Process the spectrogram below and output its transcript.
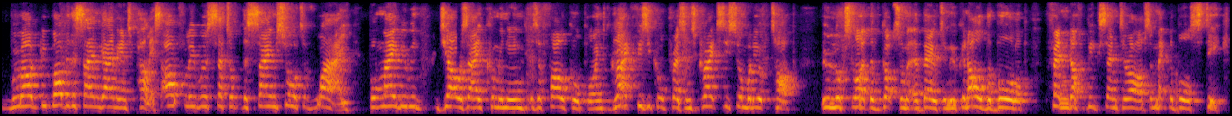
We won't, it won't be the same game against Palace. Hopefully, we'll set up the same sort of way, but maybe with Jose coming in as a focal point. Great physical presence. Great to see somebody up top who looks like they've got something about him, who can hold the ball up, fend off big centre halves, and make the ball stick,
